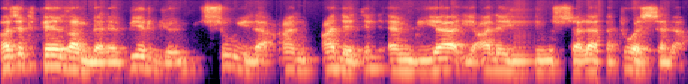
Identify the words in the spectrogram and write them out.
Hazreti Peygamber'e bir gün su ile an adedil enbiya'i aleyhimussalatu vesselam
